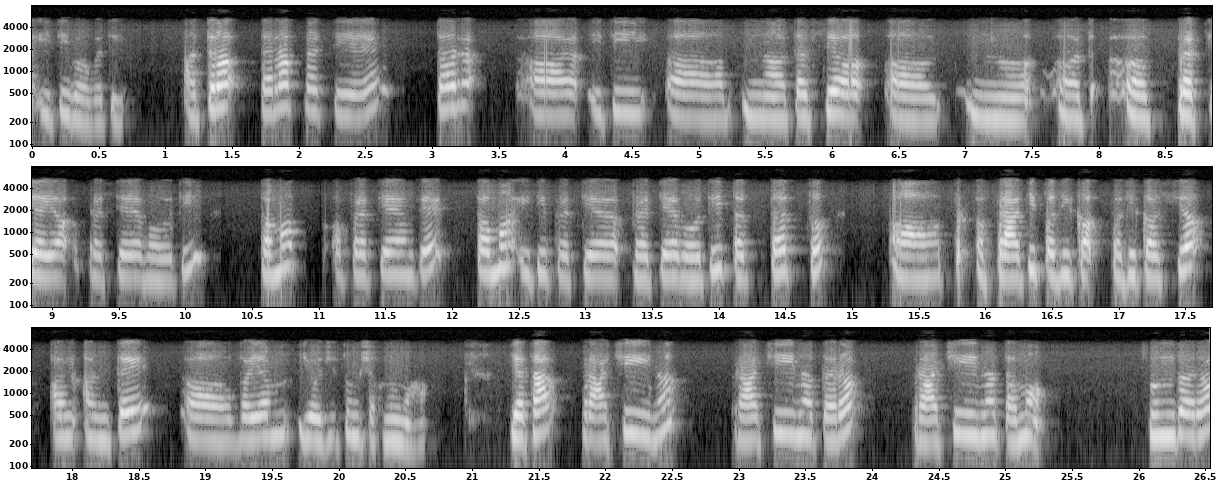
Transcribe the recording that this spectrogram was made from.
इति भवति। अत्र तरप्रत्यये तर इति तस्य प्रत्यय, प्रत्ययः भवति। तम प्रत्ययान्ते तम इति प्रत्यय, प्रत्ययः भवति। तत् तत् प्रातिपदिक, पदिकस्य अन्ते वयं योजितुं शक्नुमः। यथा प्राचीन, प्राचीनतर, प्राचीनतम, सुन्दर,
